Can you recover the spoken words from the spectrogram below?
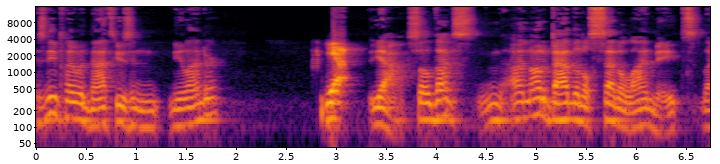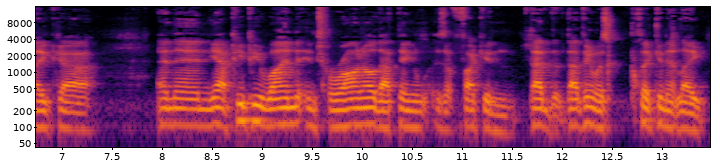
isn't he playing with Matthews and Nylander? Yeah, Yeah, so that's uh, not a bad little set of line mates. Like, uh, and then yeah, PP one in Toronto. That thing is a fucking that that thing was clicking at like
